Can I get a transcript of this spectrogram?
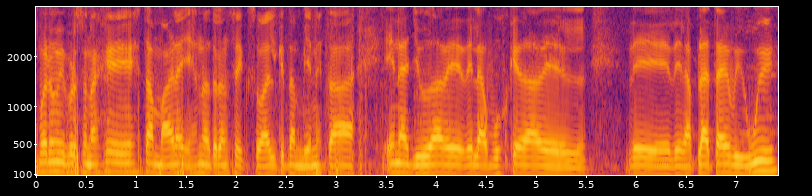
Bueno, mi personaje es Tamara y es una transexual que también está en ayuda de, la búsqueda de, de la plata de Biwi.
